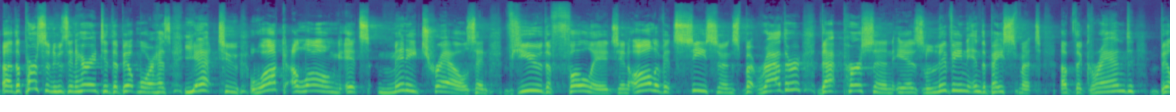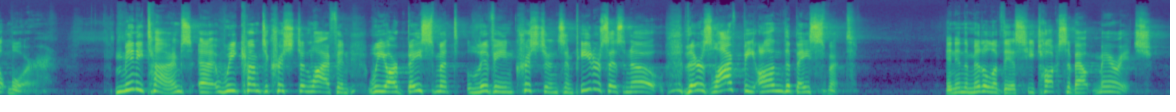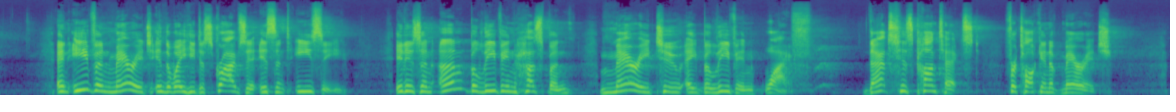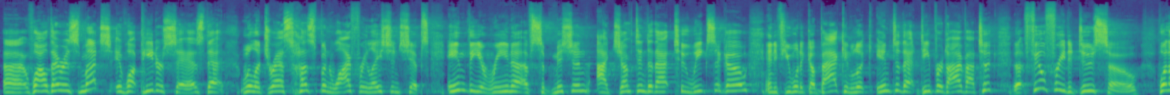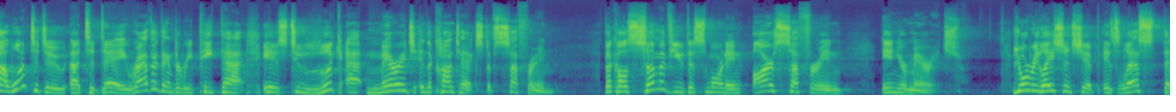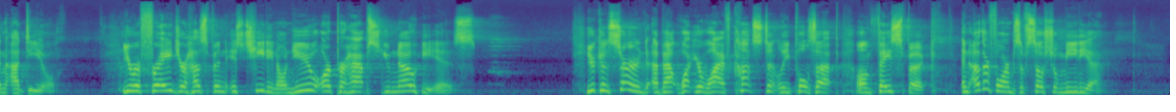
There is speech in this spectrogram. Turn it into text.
Uh, the person who's inherited the Biltmore has yet to walk along its many trails and view the foliage in all of its seasons, but rather that person is living in the basement of the grand Biltmore. Many times uh, we come to Christian life and we are basement living Christians, and Peter says, No, there's life beyond the basement. And in the middle of this, he talks about marriage. And even marriage, in the way he describes it, isn't easy. It is an unbelieving husband married to a believing wife. That's his context for talking of marriage. Uh, while there is much in what Peter says that will address husband wife relationships in the arena of submission, I jumped into that two weeks ago. And if you want to go back and look into that deeper dive I took, uh, feel free to do so. What I want to do uh, today, rather than to repeat that, is to look at marriage in the context of suffering because some of you this morning are suffering in your marriage. Your relationship is less than ideal. You're afraid your husband is cheating on you, or perhaps you know he is. You're concerned about what your wife constantly pulls up on Facebook and other forms of social media.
